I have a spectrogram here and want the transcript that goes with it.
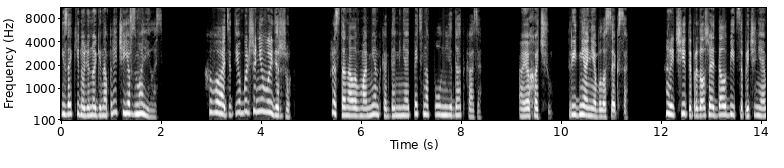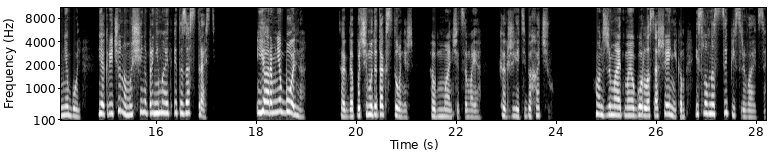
и закинули ноги на плечи, я взмолилась. «Хватит, я больше не выдержу!» Простонала в момент, когда меня опять наполнили до отказа. «А я хочу. Три дня не было секса». Рычит и продолжает долбиться, причиняя мне боль. Я кричу, но мужчина принимает это за страсть. «Яра, мне больно!» «Тогда почему ты так стонешь, обманщица моя? Как же я тебя хочу!» Он сжимает мое горло с ошейником и словно с цепи срывается.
